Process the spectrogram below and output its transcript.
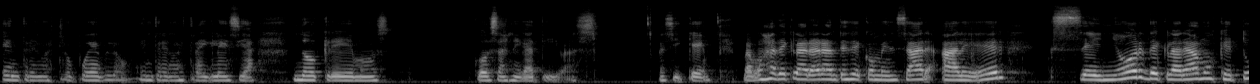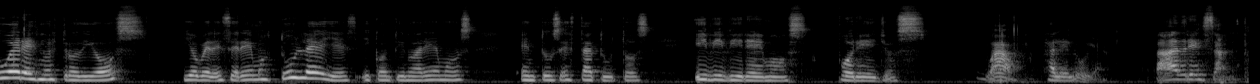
entre nuestro pueblo, entre nuestra iglesia. No creemos cosas negativas. Así que vamos a declarar antes de comenzar a leer, Señor, declaramos que tú eres nuestro Dios y obedeceremos tus leyes y continuaremos en tus estatutos y viviremos por ellos. Wow, aleluya. Padre Santo.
